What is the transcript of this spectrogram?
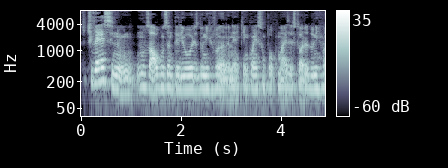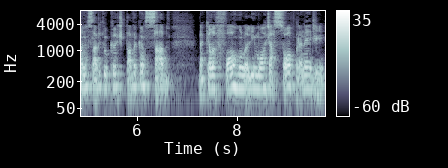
que tivesse no, nos álbuns anteriores do Nirvana, né? Quem conhece um pouco mais a história do Nirvana sabe que o Kurt estava cansado daquela fórmula ali morde a sopra, né, de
